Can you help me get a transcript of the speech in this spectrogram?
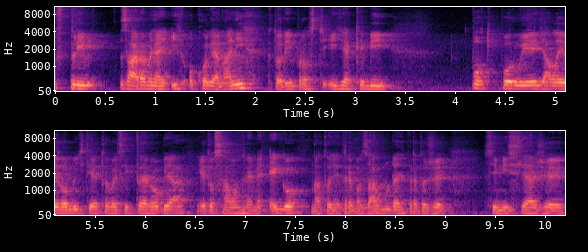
vplyv zároveň aj ich okolia na nich, ktorý proste ich keby podporuje ďalej robiť tieto veci, ktoré robia. Je to samozrejme ego, na to netreba zabúdať, pretože si myslia, že e,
